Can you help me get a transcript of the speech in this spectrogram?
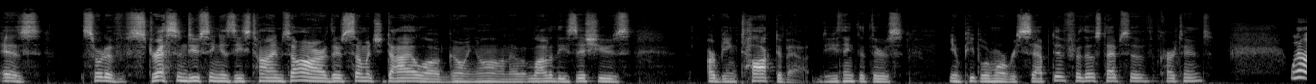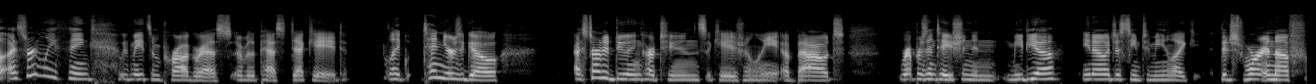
as sort of stress inducing as these times are, there's so much dialogue going on. A lot of these issues are being talked about. Do you think that there's, you know, people are more receptive for those types of cartoons? Well, I certainly think we've made some progress over the past decade. Like 10 years ago, I started doing cartoons occasionally about representation in media. You know, it just seemed to me like there just weren't enough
